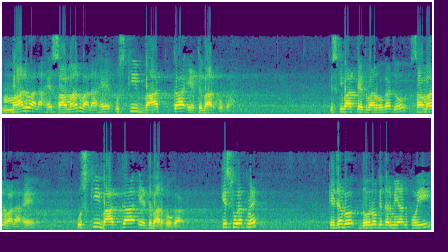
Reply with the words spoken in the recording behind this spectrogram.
مال والا ہے، سامان والا ہے، اس کی بات کا اعتبار ہوگا۔ کس کی بات کا اعتبار ہوگا؟ جو سامان والا ہے، اس کی بات کا اعتبار ہوگا۔ کس صورت میں؟ کہ جب دونوں کے درمیان کوئی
